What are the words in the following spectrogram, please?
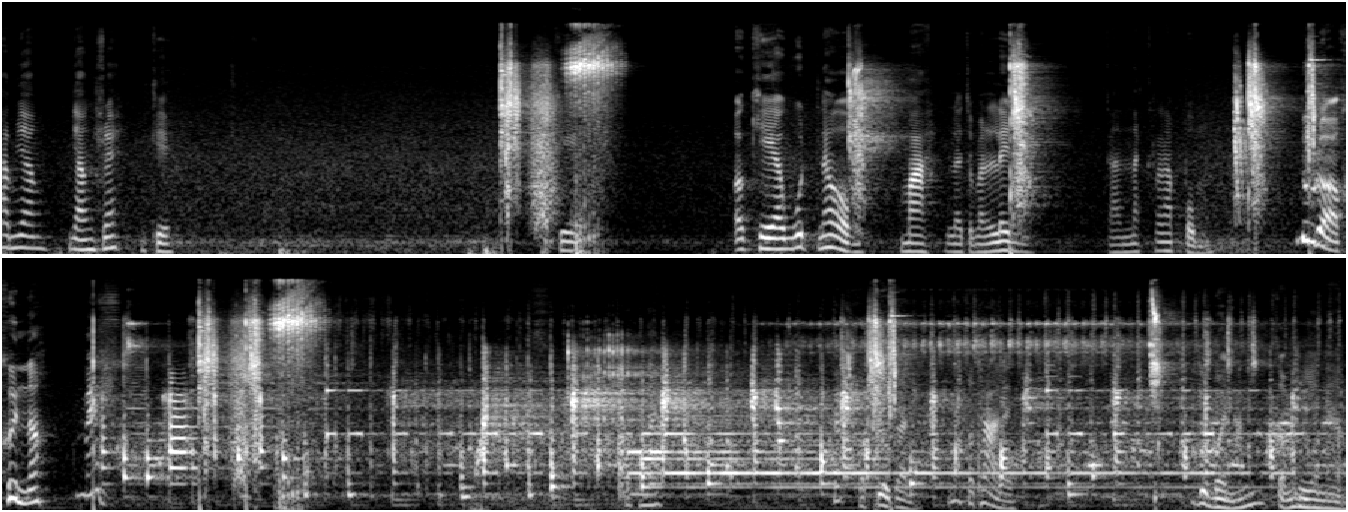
ทำยังยังใช่ไหมโอเค โอ เค โอเคอาวุธนะผม มาเราจะมาเล่นกันนะครับผม ดูดอกขึ้นเนาะแม่แป๊บขอดูกันนี่เขาท่าอะไรดูเหมือนสมพยานาม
